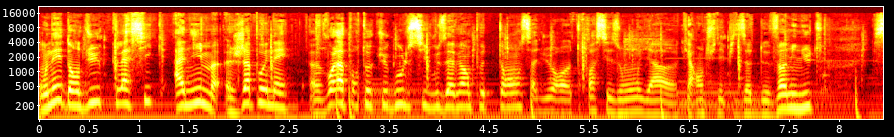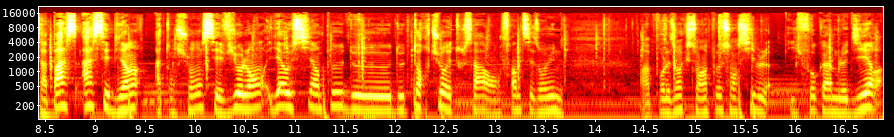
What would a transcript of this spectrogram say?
On est dans du classique anime japonais. Euh, voilà pour Tokyo Ghoul, si vous avez un peu de temps, ça dure 3 euh, saisons, il y a 48 euh, épisodes de 20 minutes. Ça passe assez bien, attention, c'est violent. Il y a aussi un peu de, torture et tout ça en fin de saison 1. pour les gens qui sont un peu sensibles, il faut quand même le dire,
